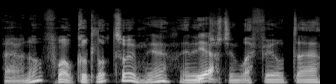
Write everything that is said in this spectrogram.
Fair enough. Well, good luck to him. Yeah. An yeah. interesting left field. Uh,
